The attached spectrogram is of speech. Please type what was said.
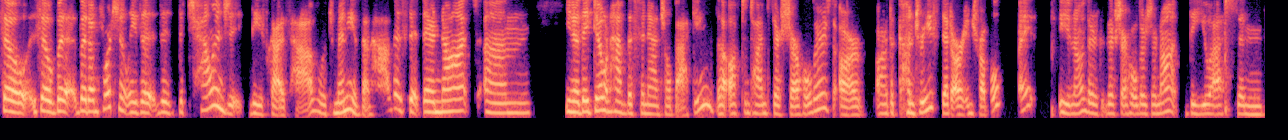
so so but but unfortunately the, the the challenge these guys have which many of them have is that they're not um you know they don't have the financial backing. The oftentimes their shareholders are are the countries that are in trouble right? You know their, their shareholders are not the us and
